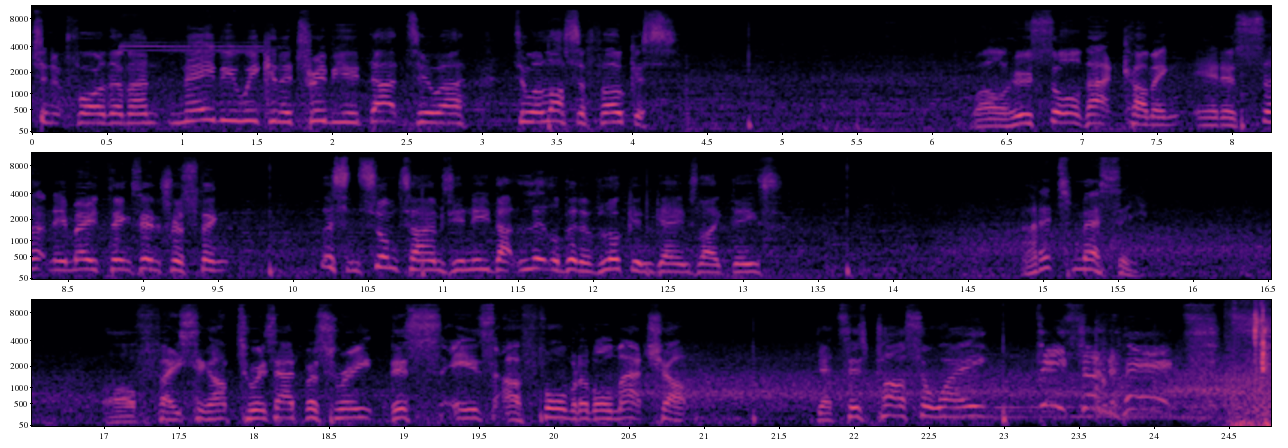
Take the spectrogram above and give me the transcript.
Unfortunate for them, and maybe we can attribute that to a, to a loss of focus. Well, who saw that coming? It has certainly made things interesting. Listen, sometimes you need that little bit of luck in games like these. And it's Messi. Oh, facing up to his adversary, this is a formidable matchup. Gets his pass away. Decent hit!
